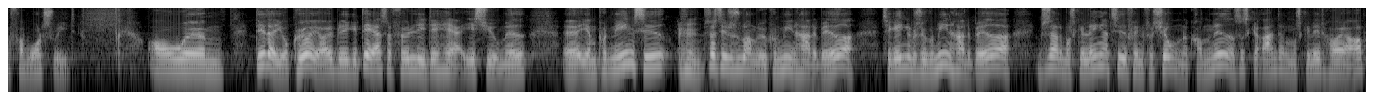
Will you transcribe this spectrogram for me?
fra Wall Street. Og øh, det, der jo kører i øjeblikket, det er selvfølgelig det her issue med, øh, jamen på den ene side, så ser det ud som, at økonomien har det bedre. Til gengæld, hvis økonomien har det bedre, jamen, så er der måske længere tid for inflationen at komme ned, og så skal renterne måske lidt højere op.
